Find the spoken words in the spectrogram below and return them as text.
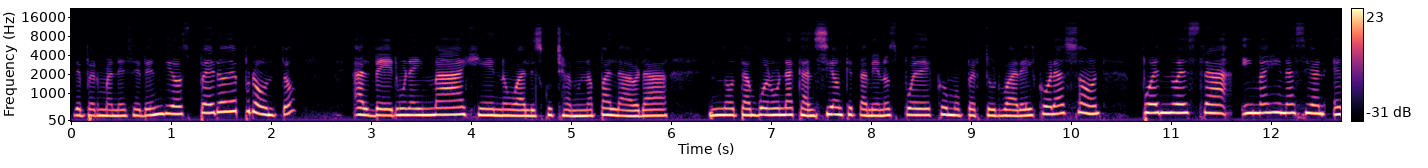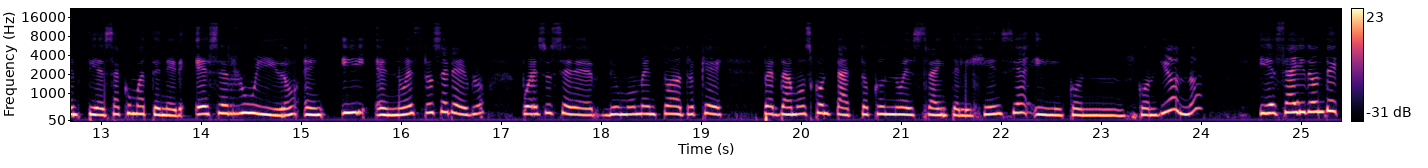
de permanecer en Dios, pero de pronto al ver una imagen o al escuchar una palabra no tan buena, una canción que también nos puede como perturbar el corazón, pues nuestra imaginación empieza como a tener ese ruido en, y en nuestro cerebro puede suceder de un momento a otro que perdamos contacto con nuestra inteligencia y con, con Dios, ¿no? Y es ahí donde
